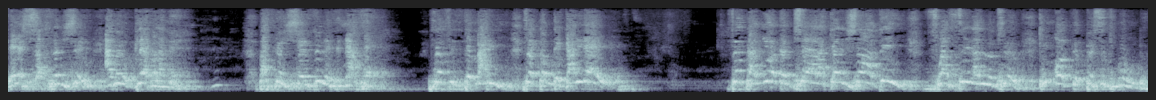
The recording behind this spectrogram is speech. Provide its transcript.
et les chefs religieux avaient le glaive à la main. Parce que Jésus les énervait. Ce fils de Marie, cet homme de Galilée, cet agneau de Dieu à laquelle Jean a dit, voici l'agneau de Dieu qui ôte le péché du monde.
